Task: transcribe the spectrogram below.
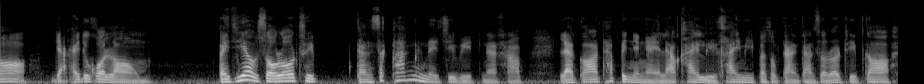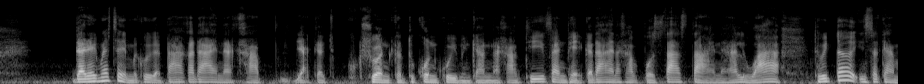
ก็อยากให้ทุกคนลองไปเที่ยวโซโล่ทริปกันสักครั้งหนึ่งในชีวิตนะครับ แล้วก็ถ้าเป็นยังไงแล้วใครหรือใครมีประสบการณ์การโซโล่ทริปก็ direct message มาคุยกับต้าก็ได้นะครับ อยากจะชวนกับทุกคนคุยเหมือนกันนะครับ ที่แฟนเพจก็ได้นะครับ p o s t a Style นะฮะหรือว่า Twitter Instagram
